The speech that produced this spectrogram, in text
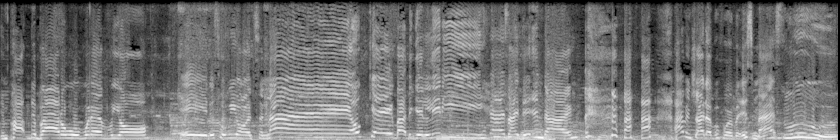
and popped the bottle or whatever, y'all. Hey, this what we on tonight. Okay, about to get litty. Guys, I didn't die. I haven't tried that before, but it's mad smooth.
